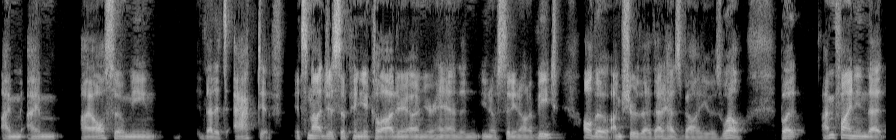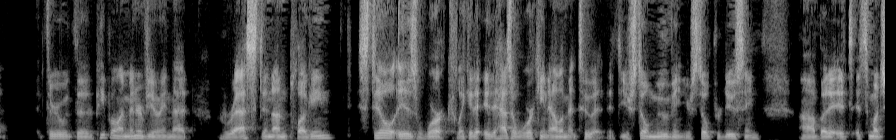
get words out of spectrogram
i'm i'm i also mean that it's active it's not just a pina colada on your hand and you know sitting on a beach mm-hmm. although i'm sure that that has value as well but i'm finding that through the people i'm interviewing that rest and unplugging still is work. Like it, it has a working element to it. it you're still moving, you're still producing, uh, but it, it's much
